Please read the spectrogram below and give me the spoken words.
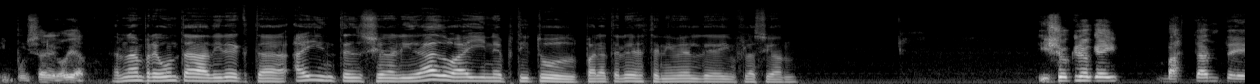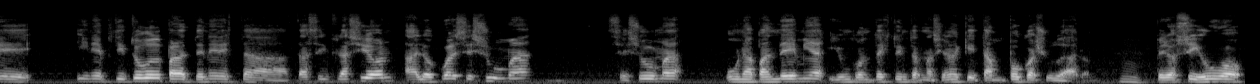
impulsar el gobierno. Hernán, pregunta directa, ¿hay intencionalidad o hay ineptitud para tener este nivel de inflación? Y yo creo que hay bastante ineptitud para tener esta tasa de inflación, a lo cual se suma, se suma una pandemia y un contexto internacional que tampoco ayudaron. Mm. Pero sí hubo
